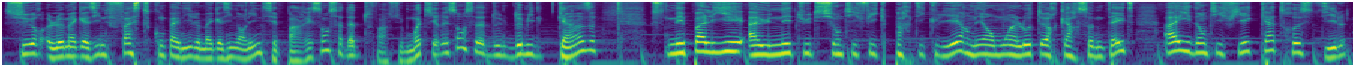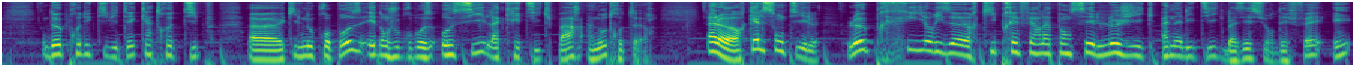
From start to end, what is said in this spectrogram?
sur le magazine Fast Company, le magazine en ligne. C'est pas récent, ça date, enfin c'est moitié récent, ça date de 2015. Ce n'est pas lié à une étude scientifique particulière, néanmoins l'auteur Carson A identifié quatre styles de productivité, quatre types euh, qu'il nous propose et dont je vous propose aussi la critique par un autre auteur. Alors, quels sont-ils? Le prioriseur qui préfère la pensée logique, analytique, basée sur des faits, et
